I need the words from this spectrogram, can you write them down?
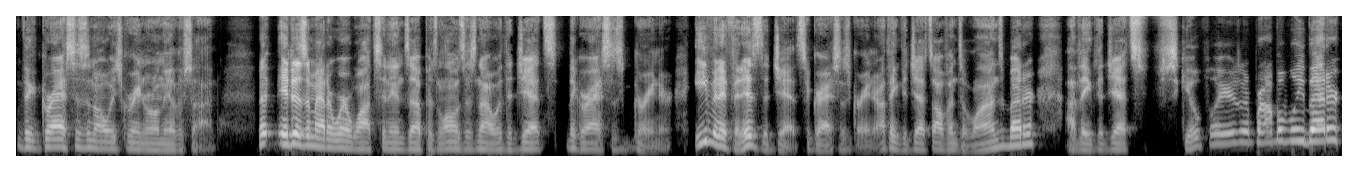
the grass isn't always greener on the other side. It doesn't matter where Watson ends up as long as it's not with the Jets. The grass is greener. Even if it is the Jets, the grass is greener. I think the Jets' offensive line's better. I think the Jets' skill players are probably better.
